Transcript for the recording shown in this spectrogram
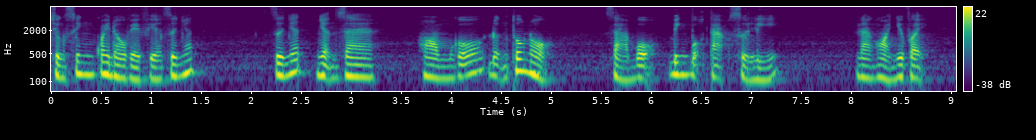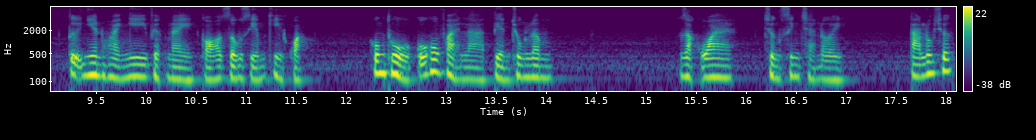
Trường sinh quay đầu về phía dư nhất. Dư nhất nhận ra hòm gỗ đựng thuốc nổ, Giả bộ binh bộ tạo xử lý. Nàng hỏi như vậy, Tự nhiên hoài nghi việc này có dấu diếm kỳ quặc. Hung thủ cũng không phải là tiền trung lâm. Giặc hoa Trường sinh trả lời, Ta lúc trước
